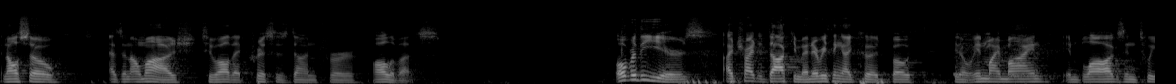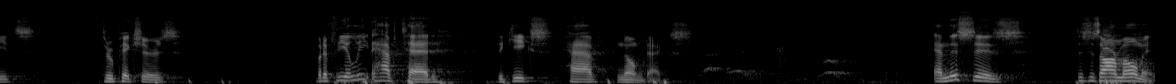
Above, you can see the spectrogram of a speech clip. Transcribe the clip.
and also as an homage to all that Chris has done for all of us. Over the years, I tried to document everything I could, both you know, in my mind, in blogs, in tweets, through pictures. But if the elite have TED, the geeks have GNOME Gnomedex. And this is, this is our moment.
